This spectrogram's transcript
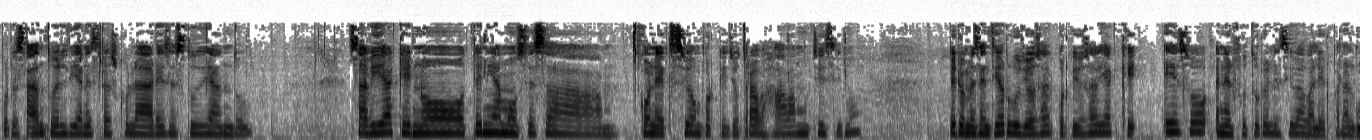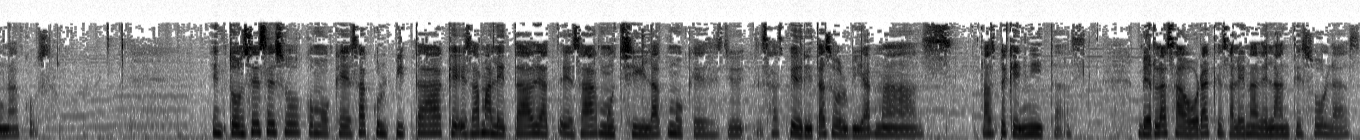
porque estaban todo el día en extraescolares estudiando. Sabía que no teníamos esa conexión porque yo trabajaba muchísimo, pero me sentía orgullosa porque yo sabía que eso en el futuro les iba a valer para alguna cosa. Entonces eso como que esa culpita, que esa maleta de esa mochila, como que esas piedritas se volvían más, más pequeñitas. Verlas ahora que salen adelante solas,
